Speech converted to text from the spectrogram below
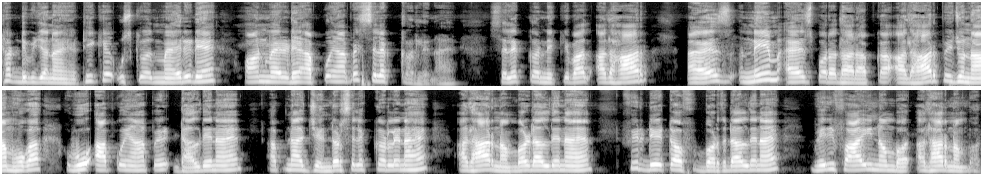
थर्ड डिवीज़न आए हैं, ठीक है? उसके बाद मैरिड हैं, अनमेरिड है, आपको यहाँ पे सिलेक्ट कर लेना है। सिलेक्ट करने के बाद आधार एज, नेम एज पर आधार, आपका आधार पे जो नाम होगा, वो आपको यहाँ पे डाल देना है। अपना जेंडर सेलेक्ट कर लेना है, आधार नंबर डाल देना है, फिर डेट ऑफ़ बर्थ डाल देना है, वेरीफाई नंबर, आधार नंबर।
